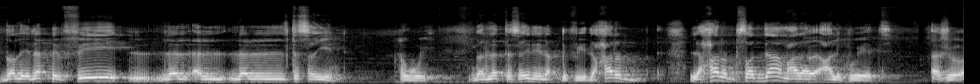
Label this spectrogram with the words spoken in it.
ضل ينقب فيه للتسعين هو. ضل للتسعين ينقب فيه. لحرب لحرب صدام على على الكويت. أشو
